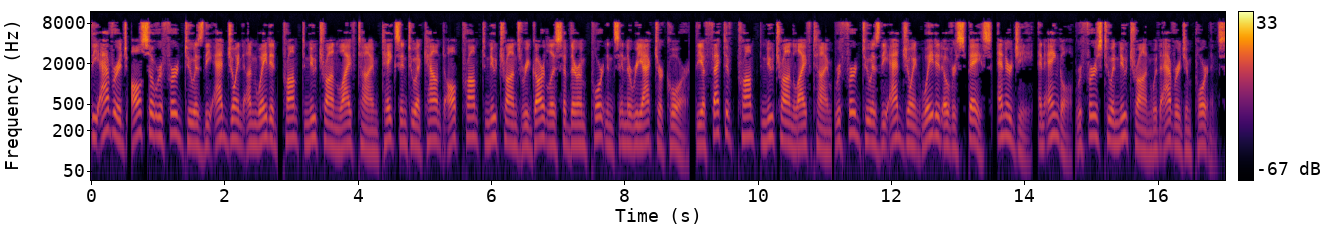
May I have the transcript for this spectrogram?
The average also referred to as the adjoint unweighted prompt neutron lifetime takes into account all prompt neutrons regardless of their importance in the reactor core. The effective prompt neutron lifetime referred to as the adjoint weighted over space, energy, and angle refers to a neutron with average importance.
